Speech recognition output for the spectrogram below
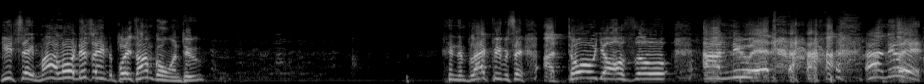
You'd say, My Lord, this ain't the place I'm going to. And then black people say, I told y'all so. I knew it. I knew it.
